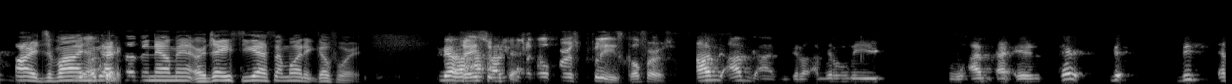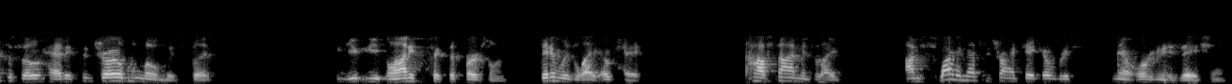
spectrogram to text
all right Javon, Yeah, you got okay. something now, man? Or Jace, you got something on it? Go for it. No, I- Jason, okay. if you want to go first, please go first. I'm, I'm, I'm gonna, I'm gonna leave. I'm, I, there, this episode had its enjoyable moments, but you, you, Lonnie took the first one. Then it was like, okay, how Simon's like, I'm smart enough to try and take over this, you know, organization.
